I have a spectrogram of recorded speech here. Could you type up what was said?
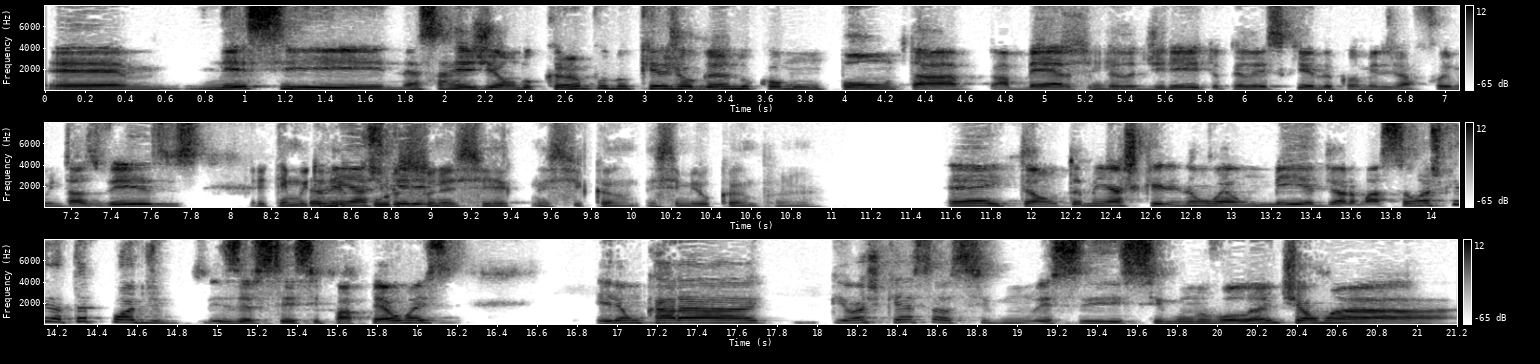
é, nesse, nessa região do campo do que jogando como um ponta aberto Sim. pela direita ou pela esquerda, como ele já foi muitas vezes. Ele tem muito também recurso ele... nesse, nesse, campo, nesse meio campo, né? É, então, também acho que ele não é um meia de armação, acho que ele até pode exercer esse papel, mas ele é um cara. Eu acho que essa, esse segundo volante é uma,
